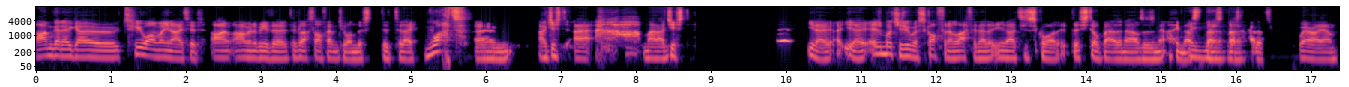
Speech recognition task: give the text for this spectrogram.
I'm going to go 2 1 Man United. I'm, I'm going to be the, the glass half empty on this t- today. What? Um, I just, uh, man, I just, you know, uh, you know, as much as we were scoffing and laughing at the United squad, it, they're still better than ours, isn't it? I think that's Yeah, that's, that's yeah. kind of where I am.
